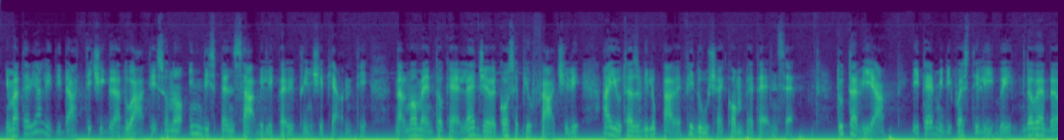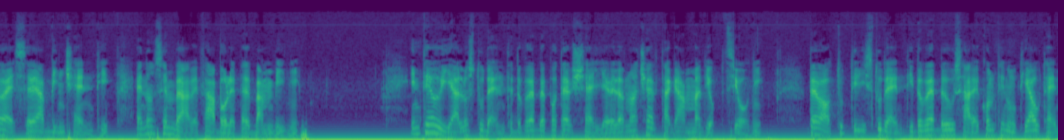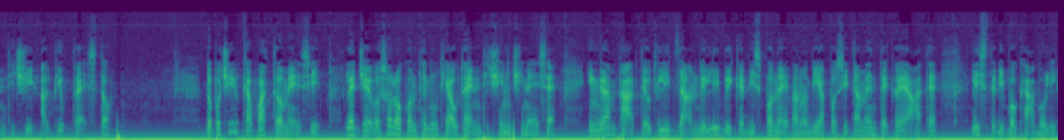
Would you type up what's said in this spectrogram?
I materiali didattici graduati sono indispensabili per i principianti, dal momento che leggere cose più facili aiuta a sviluppare fiducia e competenze. Tuttavia, i temi di questi libri dovrebbero essere avvincenti e non sembrare favole per bambini. In teoria lo studente dovrebbe poter scegliere da una certa gamma di opzioni, però tutti gli studenti dovrebbero usare contenuti autentici al più presto. Dopo circa quattro mesi leggevo solo contenuti autentici in cinese, in gran parte utilizzando i libri che disponevano di appositamente create liste di vocaboli.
